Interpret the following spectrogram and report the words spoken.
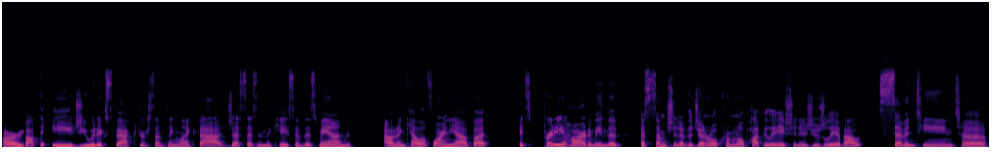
are about the age you would expect or something like that, just as in the case of this man out in California. But it's pretty hard. I mean, the assumption of the general criminal population is usually about 17 to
